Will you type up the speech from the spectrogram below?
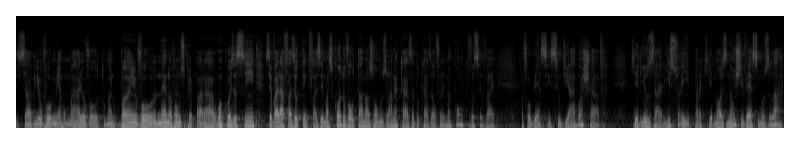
e, sabe, eu vou me arrumar, eu vou tomar um banho, vou, né, nós vamos nos preparar, alguma coisa assim. Você vai lá fazer o que tem que fazer, mas quando voltar, nós vamos lá na casa do casal. Eu falei: Mas como que você vai? Ela falou bem assim: se o diabo achava que ele ia usar isso aí para que nós não estivéssemos lá,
